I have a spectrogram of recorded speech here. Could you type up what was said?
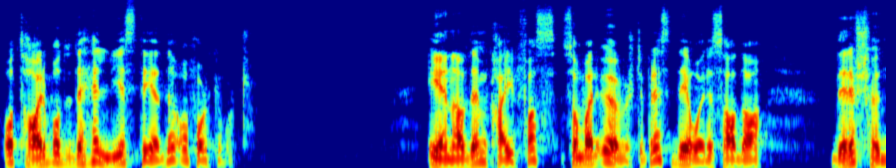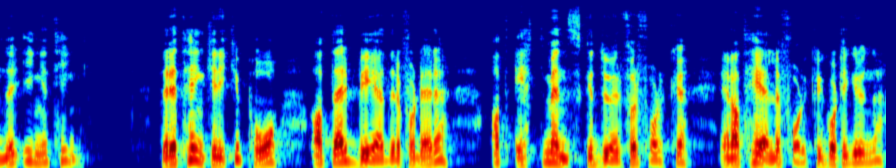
og tar både det hellige stedet og folket vårt. En av dem, Kaifas, som var øversteprest det året, sa da, Dere skjønner ingenting. Dere tenker ikke på at det er bedre for dere at ett menneske dør for folket, enn at hele folket går til grunne.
